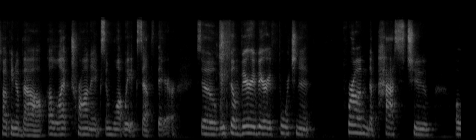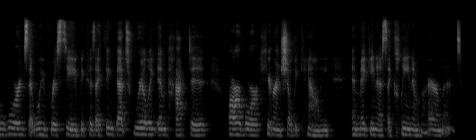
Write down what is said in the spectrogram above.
talking about electronics and what we accept there. So we feel very, very fortunate from the past two awards that we've received because I think that's really impacted our work here in Shelby County and making us a clean environment.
